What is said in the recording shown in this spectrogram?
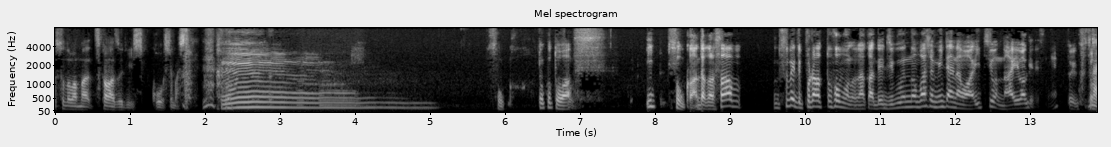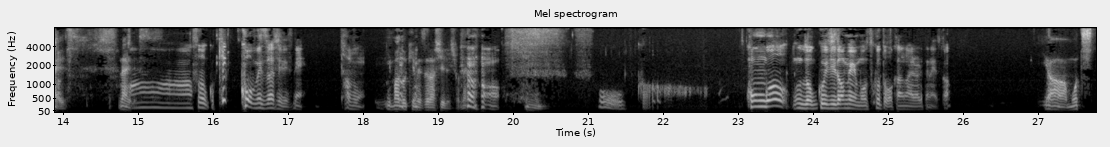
そのまま使わずに執行しました。うーん。そうか。ということは、い、そうか。だからサーブ、すべてプラットフォームの中で自分の場所みたいなのは一応ないわけですね。ということは。ないです。ないです。ああ、そうか。結構珍しいですね。多分。今時珍しいでしょうね。そうか。今後、独自ドメイン持つことは考えられてないですか？いやー、持ち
